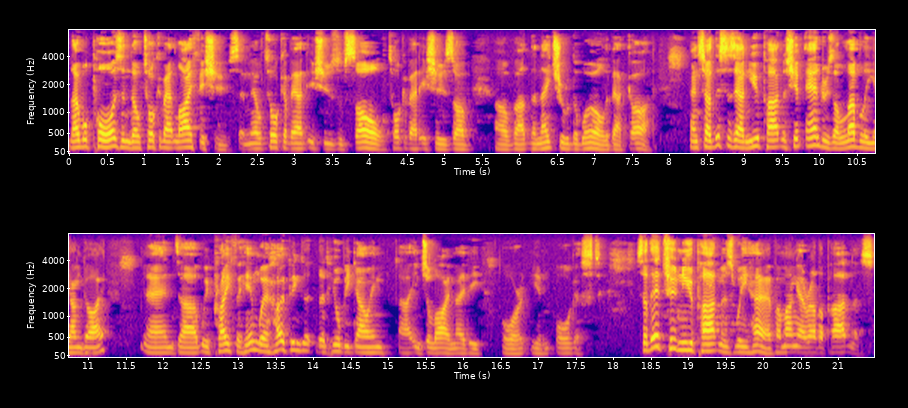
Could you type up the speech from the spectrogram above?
they will pause and they'll talk about life issues and they'll talk about issues of soul, talk about issues of of uh, the nature of the world, about God. And so this is our new partnership. Andrew's a lovely young guy, and uh, we pray for him. We're hoping that, that he'll be going uh, in July, maybe, or in August. So they're two new partners we have among our other partners.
